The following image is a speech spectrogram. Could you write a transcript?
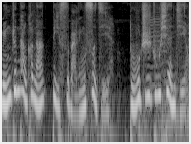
名侦探柯南》第四百零四集《毒蜘蛛陷阱》。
